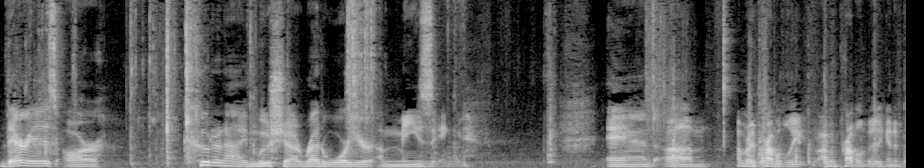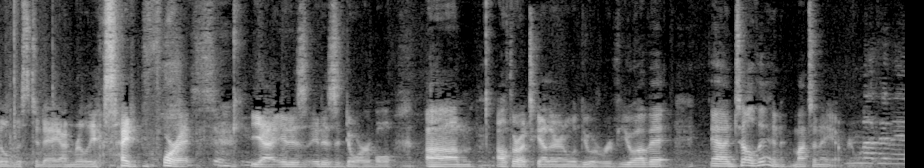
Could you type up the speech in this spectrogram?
there is our Kurenai Musha Red Warrior Amazing. And um, I'm gonna probably I'm probably gonna build this today. I'm really excited for it. So. Yeah, it is it is adorable. Um, I'll throw it together and we'll do a review of it. And until then, matane everyone. Matane.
